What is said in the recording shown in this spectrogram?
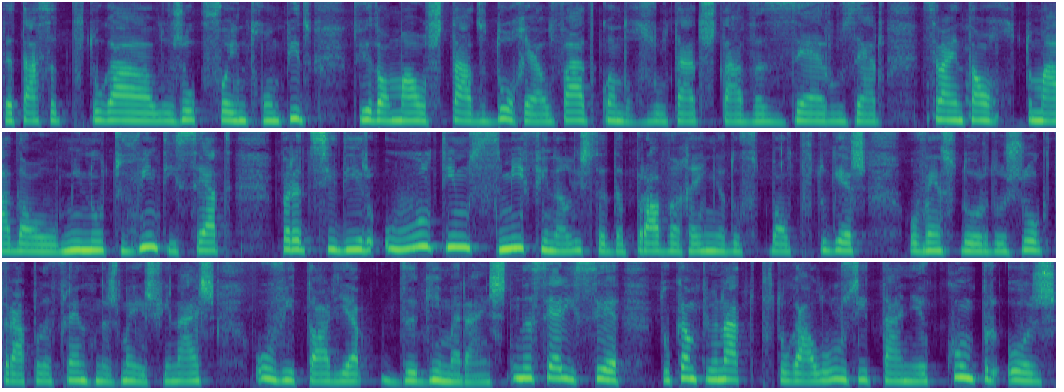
da Taça de Portugal. O jogo foi interrompido devido ao mau estado do relevado, quando o resultado estava 0-0. Será então retomado ao minuto 27 para decidir o último semifinalista da prova rainha do futebol português. O vencedor do jogo terá pela frente nas meias finais o Vitória de Guimarães. Na Série C do Campeonato de Portugal, o Lusitânia cumpre hoje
